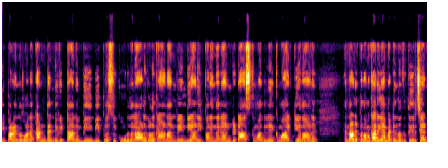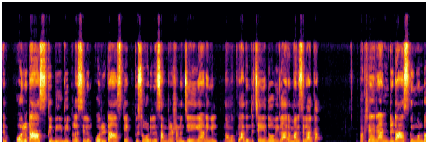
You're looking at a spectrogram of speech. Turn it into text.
ഈ പറയുന്ന പോലെ കണ്ടന്റ് കിട്ടാനും ബി ബി പ്ലസ് കൂടുതൽ ആളുകൾ കാണാൻ വേണ്ടിയാണ് ഈ പറയുന്ന രണ്ട് ടാസ്കും അതിലേക്ക് മാറ്റിയതാണ്. എന്നാണ് ഇപ്പൊ നമുക്ക് അറിയാൻ പറ്റുന്നത്. തീർച്ചയായിട്ടും ഒരു ടാസ്ക് ബി ബി പ്ലസിലും ഒരു ടാസ്ക് എപ്പിസോഡിലും സംപ്രേഷണം ചെയ്യുകയാണെങ്കിൽ നമുക്ക് അതിന്റെ ചേതോവികാരം മനസ്സിലാക്കാം. പക്ഷേ രണ്ട് ടാസ്കും കൊണ്ടോ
